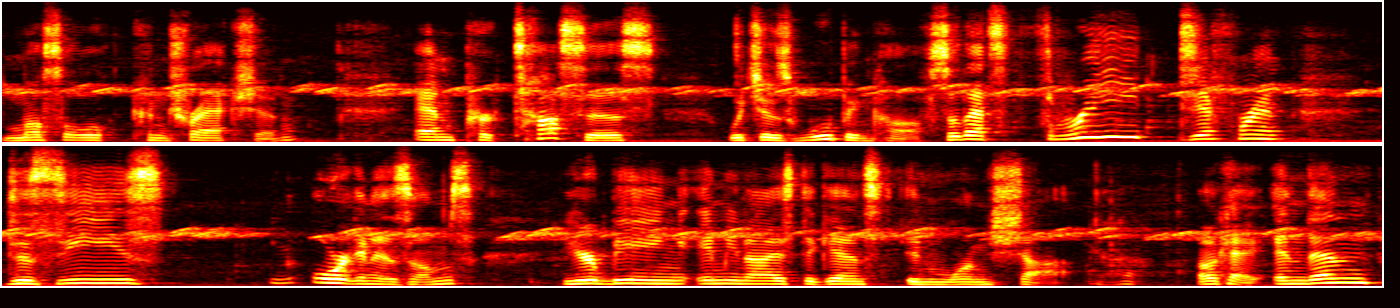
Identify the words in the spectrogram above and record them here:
muscle contraction, and pertussis, which is whooping cough. So that's three different disease organisms you're being immunized against in one shot. Okay, and then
